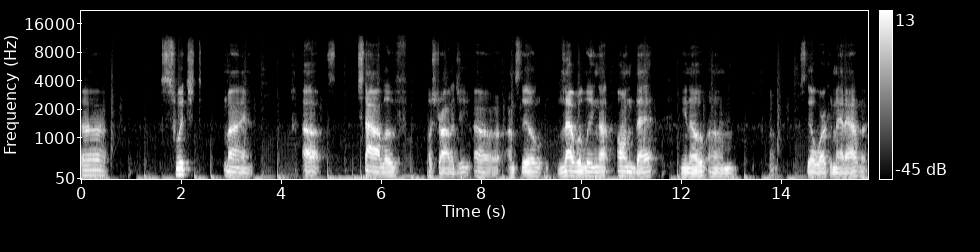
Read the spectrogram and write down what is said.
uh, switched my uh, style of astrology. Uh, I'm still leveling up on that, you know, um, still working that out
